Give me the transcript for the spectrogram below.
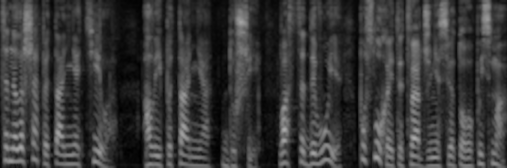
це не лише питання тіла, але й питання душі. Вас це дивує? Послухайте твердження Святого Письма.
